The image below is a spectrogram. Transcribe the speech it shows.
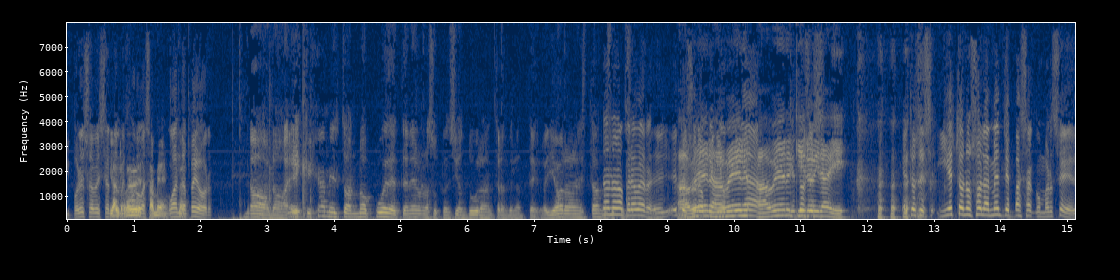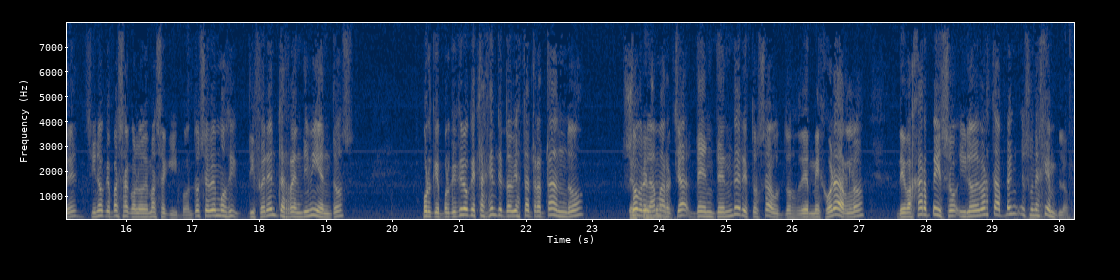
y por eso a veces anda mejor revés o, a- también, anda claro. peor. No, no, es que Hamilton no puede tener una suspensión dura en el tren delantero. Y ahora necesitan No, una no, pero a ver, eh, esto A es una ver, a opinión ver, mía, a ver, y quiero entonces- ir ahí. Entonces, y esto no solamente pasa con Mercedes, sino que pasa con los demás equipos. Entonces vemos di- diferentes rendimientos. ¿Por qué? Porque creo que esta gente todavía está tratando sobre la marcha de entender estos autos, de mejorarlos, de bajar peso, y lo de Verstappen es un ejemplo.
